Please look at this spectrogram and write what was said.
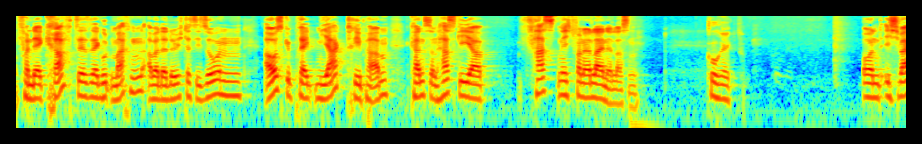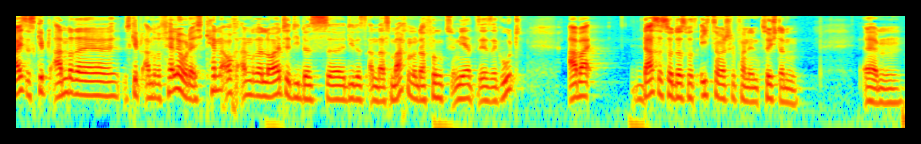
von der Kraft sehr, sehr gut machen, aber dadurch, dass sie so einen ausgeprägten Jagdtrieb haben, kannst du einen Husky ja fast nicht von alleine lassen. Korrekt. Und ich weiß, es gibt andere, es gibt andere Fälle oder ich kenne auch andere Leute, die das, äh, die das anders machen und da funktioniert sehr, sehr gut. Aber das ist so das, was ich zum Beispiel von den Züchtern, ähm,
